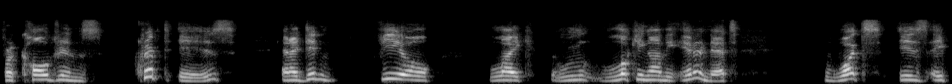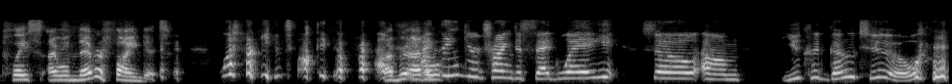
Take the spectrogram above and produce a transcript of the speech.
for cauldron's crypt is and i didn't feel like l- looking on the internet what is a place i will never find it What are you talking about? I've- I've- I think you're trying to segue. So um, you could go to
